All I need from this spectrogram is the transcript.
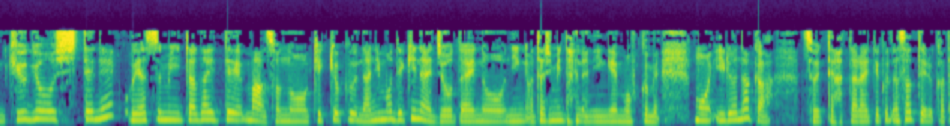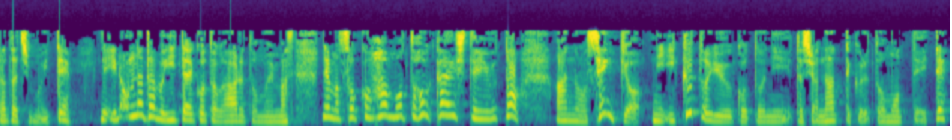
ん、休業してね、お休みいただいて、まあその結局何もできない状態の人、私みたいな人間も含め、もういる中、そうやって働いてくださっている方たちもいて、で、いろんな多分言いたいことがあると思います。でもそこは元を返して言うと、あの、選挙に行くということに私はなってくると思っていて、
